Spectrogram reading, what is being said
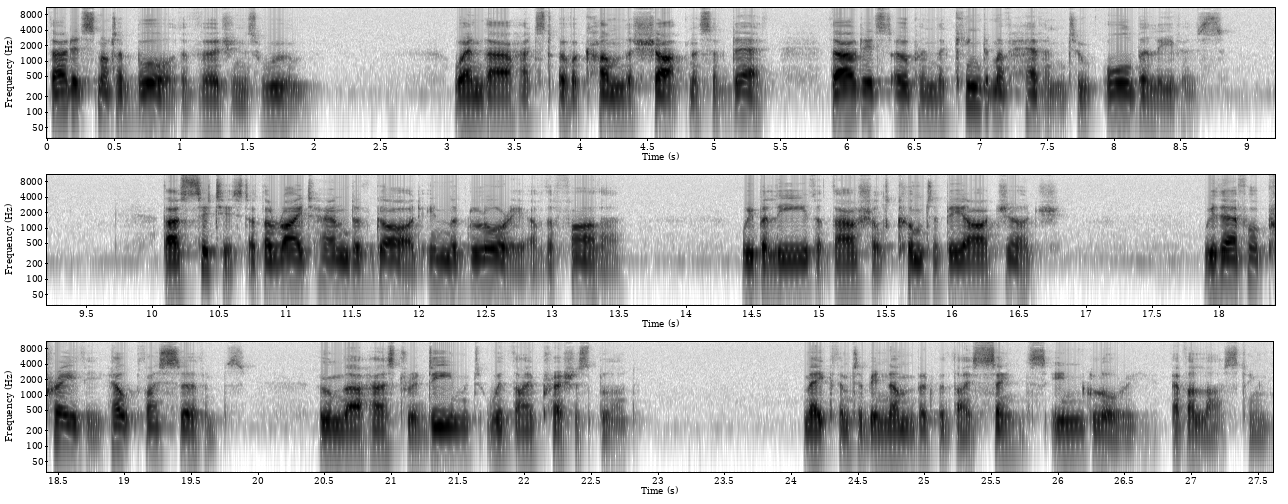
thou didst not abhor the Virgin's womb. When thou hadst overcome the sharpness of death, thou didst open the kingdom of heaven to all believers. Thou sittest at the right hand of God in the glory of the Father. We believe that thou shalt come to be our judge. We therefore pray thee, help thy servants, whom thou hast redeemed with thy precious blood make them to be numbered with thy saints in glory everlasting.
